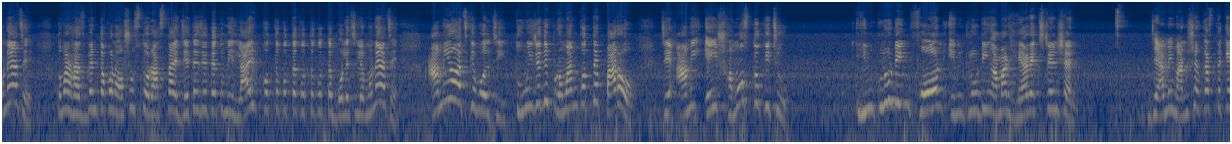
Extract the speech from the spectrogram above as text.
মনে আছে? তোমার হাজব্যান্ড তখন অসুস্থ, রাস্তায় যেতে যেতে তুমি লাইভ করতে করতে করতে করতে বলেছিলে, মনে আছে? আমিও আজকে বলছি, তুমি যদি প্রমাণ করতে পারো যে আমি এই সমস্ত কিছু ইনক্লুডিং ফোন ইনক্লুডিং আমার হেয়ার এক্সটেনশন যে আমি মানুষের কাছ থেকে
